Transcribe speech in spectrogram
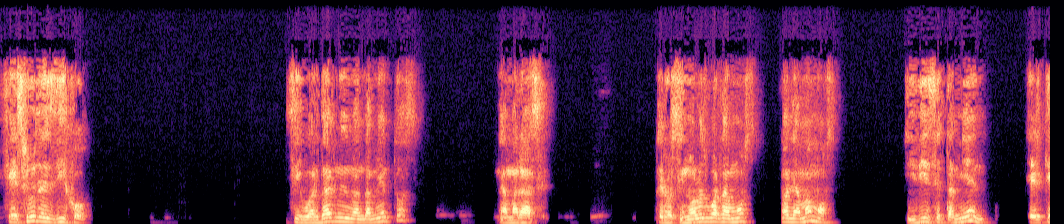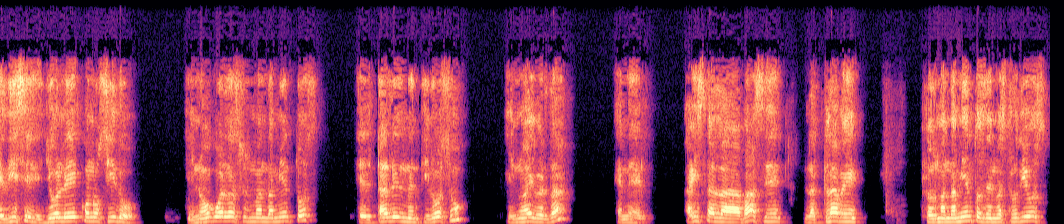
Jesús les dijo, si guardas mis mandamientos, me amarás. Pero si no los guardamos, no le amamos. Y dice también, el que dice, yo le he conocido y no guarda sus mandamientos, el tal es mentiroso y no hay verdad en él. Ahí está la base, la clave, los mandamientos de nuestro Dios.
